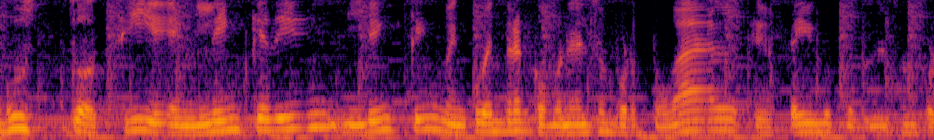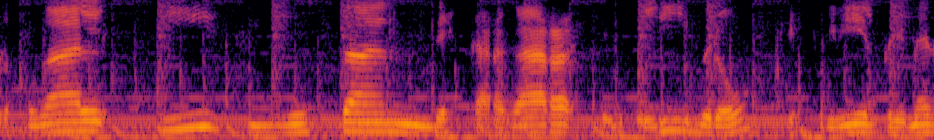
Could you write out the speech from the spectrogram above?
Gusto, sí, en LinkedIn. LinkedIn me encuentran como Nelson Portugal, en Facebook como Nelson Portugal. Y si gustan descargar el libro, escribí el primer,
